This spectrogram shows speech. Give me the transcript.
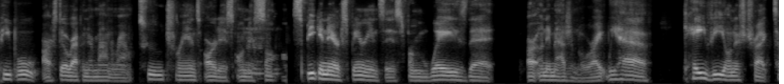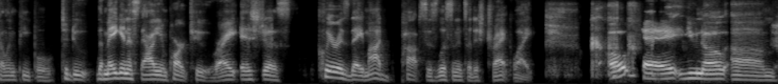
people are still wrapping their mind around two trans artists on this Mhm. song, speaking their experiences from ways that are unimaginable, right? We have KV on this track telling people to do the Megan Thee Stallion part two, right? It's just clear as day. My pops is listening to this track like, okay, you know, um,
